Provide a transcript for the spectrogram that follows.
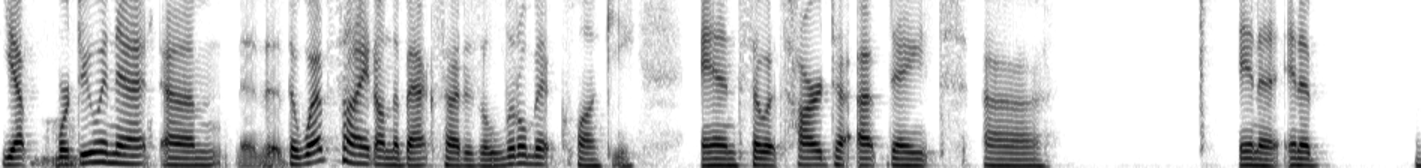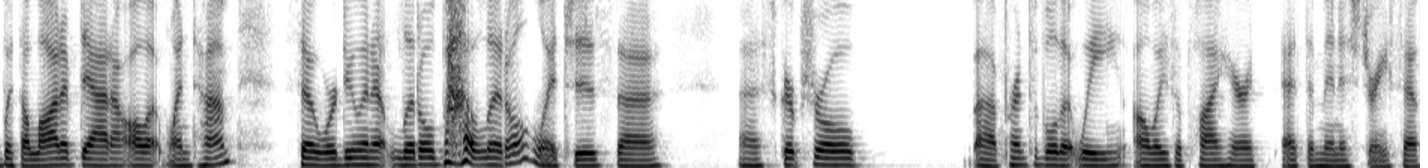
Yep, we're doing that. Um, the, the, website on the backside is a little bit clunky, and so it's hard to update uh, in a in a with a lot of data all at one time. So we're doing it little by little, which is uh, a scriptural uh, principle that we always apply here at, at the ministry. So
